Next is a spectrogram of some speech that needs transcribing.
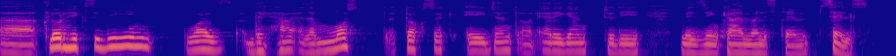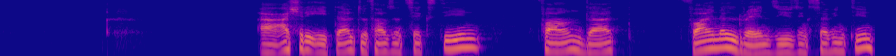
uh, chlorhexidine was the, the most toxic agent or irrigant to the mesenchymal stem cells. Uh, Ashri et al. 2016 found that Final drains using 17%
